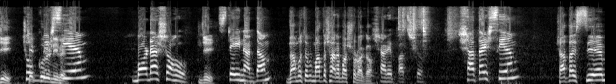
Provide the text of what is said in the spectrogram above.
জি চেক করে নেবেন। সিএম বর্ডার সহ। জি। স্টেইনার দাম? দাম হচ্ছে মাত্র সাড়ে পাঁচশো টাকা। সাড়ে পাঁচশো। সাতাইশ সিএম সাতাইশ সিএম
